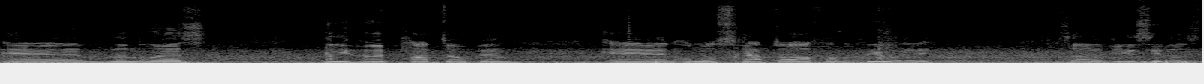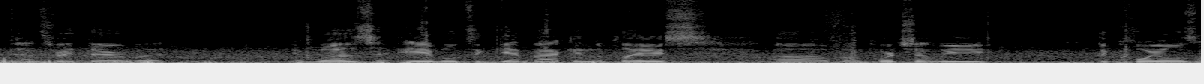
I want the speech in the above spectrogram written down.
And nonetheless the hood popped open and almost snapped off on the freeway. So I don't know if you can see those dents right there but it was able to get back into place. Uh, but unfortunately the coils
